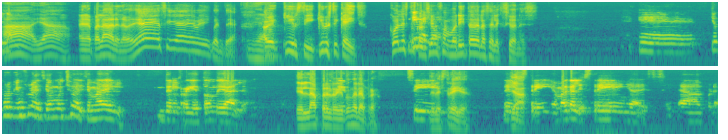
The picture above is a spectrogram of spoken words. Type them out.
Ah, ya. En la palabra, en la palabra. Eh, sí, ya, me di cuenta. Ya. A ver, Kirsty, Kirsty Kate. ¿Cuál es tu canción favorita de las elecciones? Eh, yo creo que influenció mucho el tema del, del reggaetón de Alan. El Lapra, el reggaetón de Lapra. Sí. De la estrella. De la estrella, marca la estrella, este es el Lapra.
